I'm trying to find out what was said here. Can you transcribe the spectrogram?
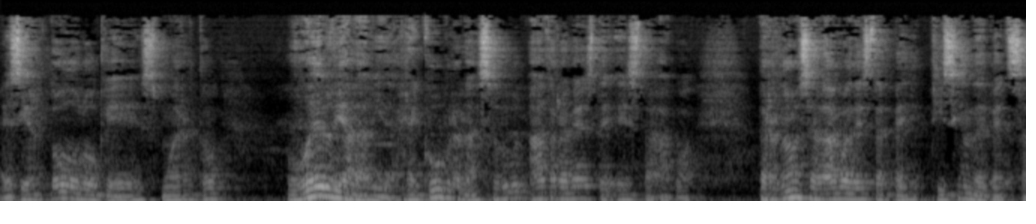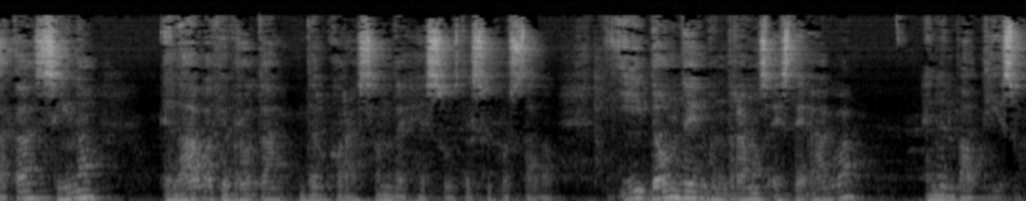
Es decir, todo lo que es muerto vuelve a la vida, recobra la salud a través de esta agua. Pero no es el agua de esta piscina de Betzata, sino el agua que brota del corazón de Jesús, de su costado. ¿Y dónde encontramos este agua? En el bautismo.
